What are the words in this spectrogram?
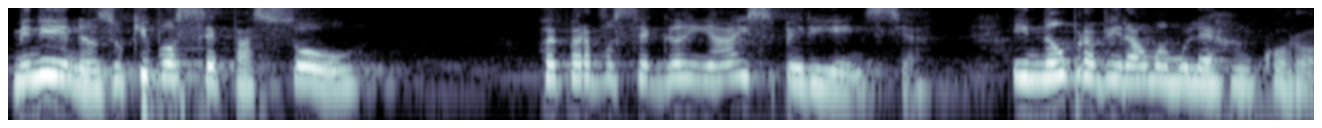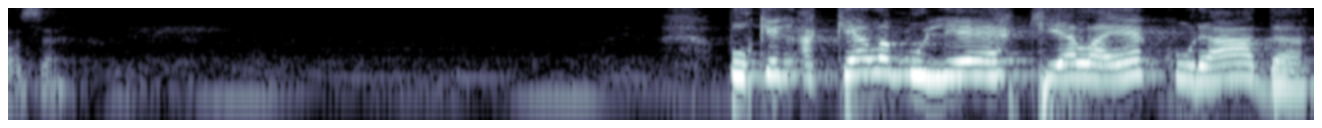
Meninas, o que você passou foi para você ganhar experiência e não para virar uma mulher rancorosa. Porque aquela mulher que ela é curada,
